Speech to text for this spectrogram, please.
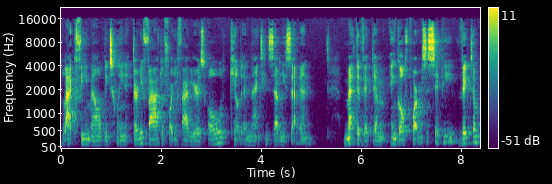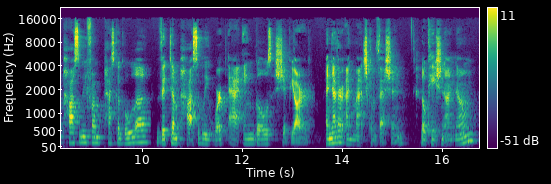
black female between 35 to 45 years old, killed in 1977. Met the victim in Gulfport, Mississippi. Victim possibly from Pascagoula. Victim possibly worked at Ingalls Shipyard. Another unmatched confession. Location unknown.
